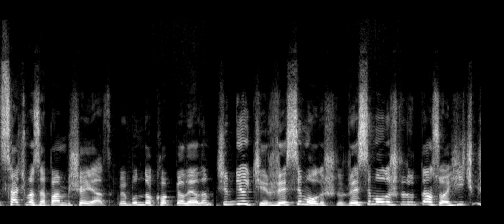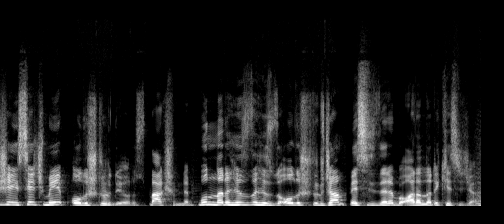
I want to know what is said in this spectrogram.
saçma sapan bir şey yazdık ve bunu da kopyalayalım. Şimdi diyor ki resim oluştur. Resim oluşturduktan sonra hiçbir şeyi seçmeyip oluştur diyoruz. Bak şimdi bunları hızlı hızlı oluşturacağım ve sizlere bu araları keseceğim.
